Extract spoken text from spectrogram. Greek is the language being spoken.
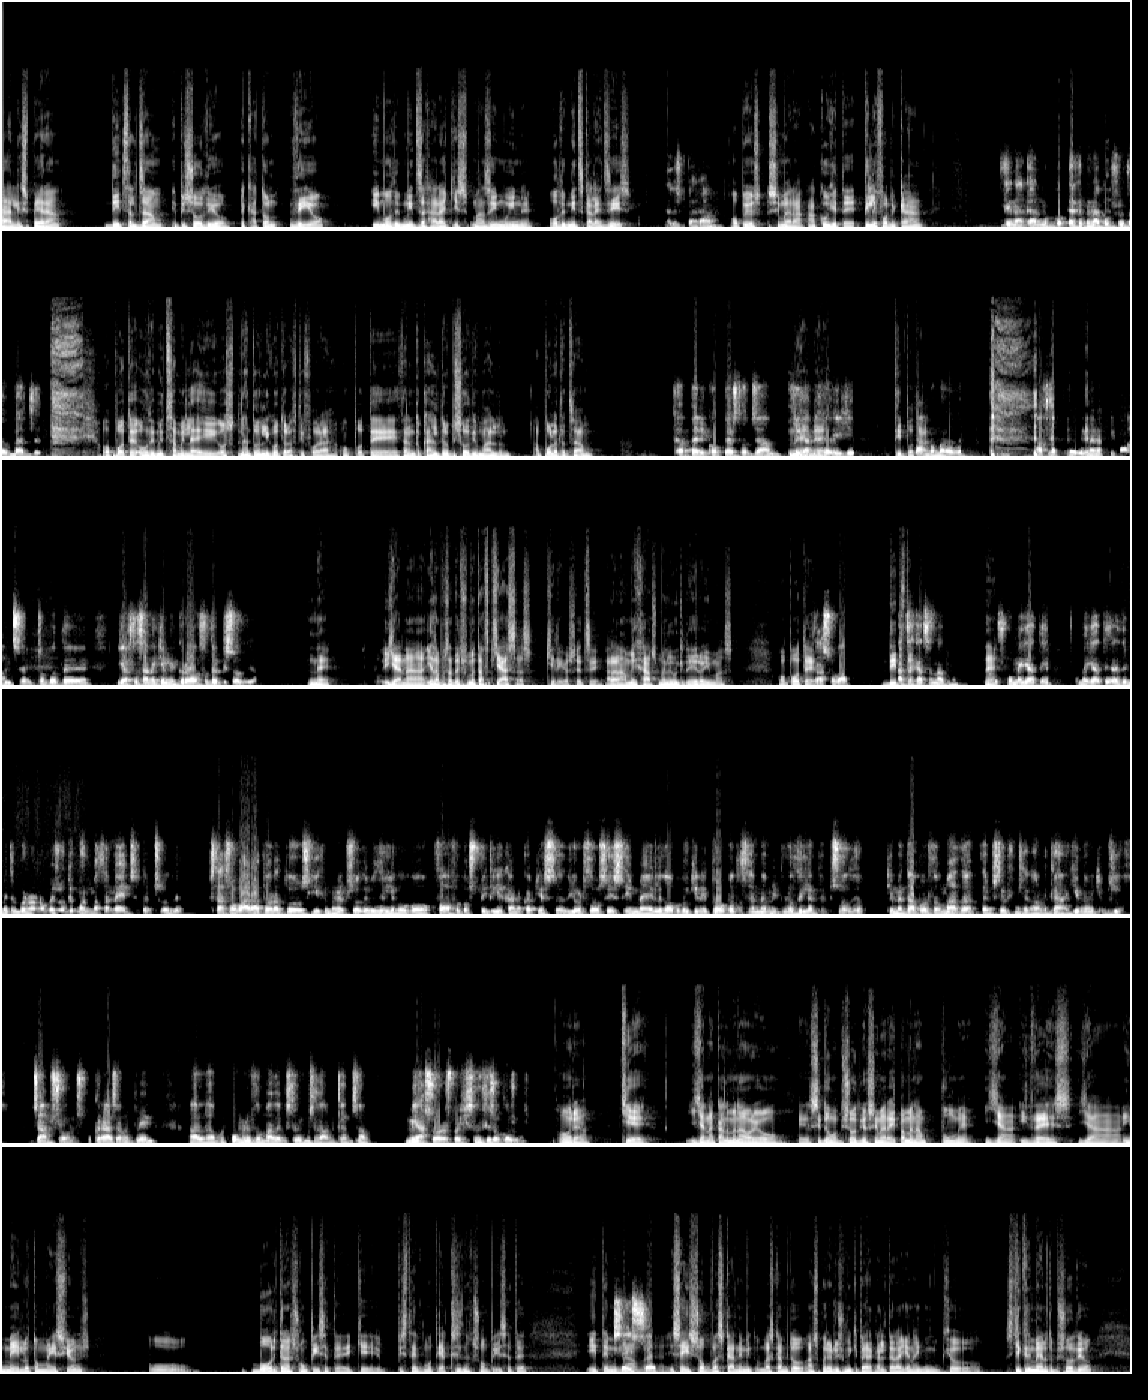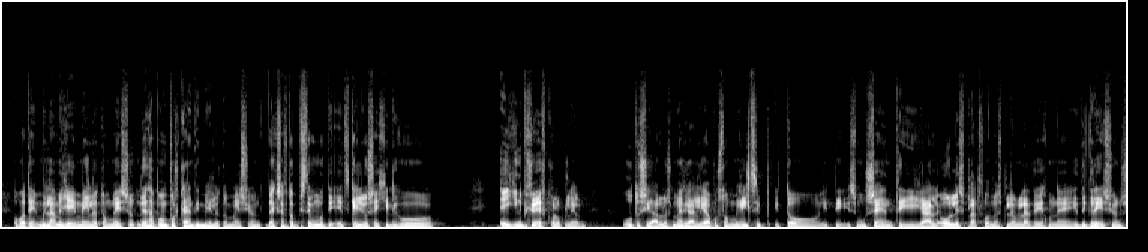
Καλησπέρα. Digital Jam, επεισόδιο 102. Είμαι ο Δημήτρης Ζαχαράκης, μαζί μου είναι ο Δημήτρης Καλατζής, Καλησπέρα. ο οποίος σήμερα ακούγεται τηλεφωνικά. Τι να κάνουμε, έπρεπε να κόψουμε το budget. Οπότε ο Δημήτρης θα μιλάει όσο δυνατόν λιγότερο αυτή τη φορά. Οπότε θα είναι το καλύτερο επεισόδιο μάλλον από όλα τα Jam. Τα περικοπές στο jam, Ναι, φύγανε ναι. χορηγοί, τα Τίποτα. νούμερα δεν αυτά που προηγούμενα κυβέρνησε, οπότε γι' αυτό θα είναι και μικρό αυτό το επεισόδιο. Ναι. Για να, για να προστατεύσουμε τα αυτιά σας κυρίως, έτσι. Αλλά να μην χάσουμε λίγο και τη ροή μας. Οπότε, Τα σοβαρά. Κάτσε, digital... κάτσε να το Ναι. να τους πούμε γιατί. Να τους πούμε γιατί, ρε Δημήτρη, μπορεί να νομίζουν ότι μόνιμα θα είναι έτσι τα επεισόδια. Στα σοβαρά τώρα το συγκεκριμένο επεισόδιο, επειδή λίγο εγώ βάφω το σπίτι και κάνω κάποιες διορθώσεις, είμαι λίγο από το κινητό, οπότε θα είναι ένα μικρό δίλεπτο επεισόδιο και μετά από εβδομάδα θα επιστρέψουμε στα κανονικά. Γίναμε και εμείς λίγο jump shorts που κράζαμε πριν, αλλά από επόμενη εβδομάδα επιστρέφουμε στα κανονικά jump μία ώρας που έχει συνηθίσει ο κόσμος. Ωραία. Και για να κάνουμε ένα ωραίο ε, σύντομο επεισόδιο σήμερα, είπαμε να πούμε για ιδέες για email automations που μπορείτε να χρησιμοποιήσετε και πιστεύουμε ότι αξίζει να χρησιμοποιήσετε. Είτε μιλάμε, σε e-shop βασικά, ναι, μην- βασικά μην το, ας το περιορίσουμε εκεί πέρα καλύτερα για να γίνει πιο συγκεκριμένο το επεισόδιο. Οπότε μιλάμε για email automation. Δεν θα πούμε πώς κάνετε email automation. Εντάξει, αυτό πιστεύουμε ότι έτσι κι αλλιώς έχει λίγο έχει γίνει πιο εύκολο πλέον. Ούτως ή άλλως με εργαλεία όπως το Mailchimp ή, το, ή τη Musent ή όλες οι πλατφόρμες πλέον δηλαδή έχουν integrations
